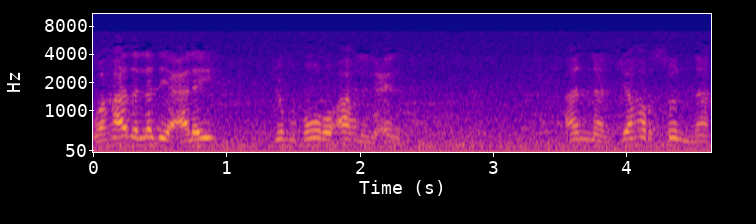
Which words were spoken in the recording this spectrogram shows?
وهذا الذي عليه جمهور أهل العلم أن الجهر سنة.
